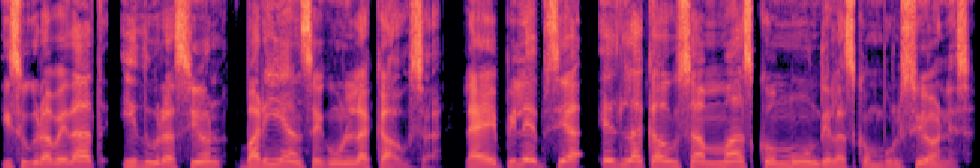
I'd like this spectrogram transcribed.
y su gravedad y duración varían según la causa. La epilepsia es la causa más común de las convulsiones,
